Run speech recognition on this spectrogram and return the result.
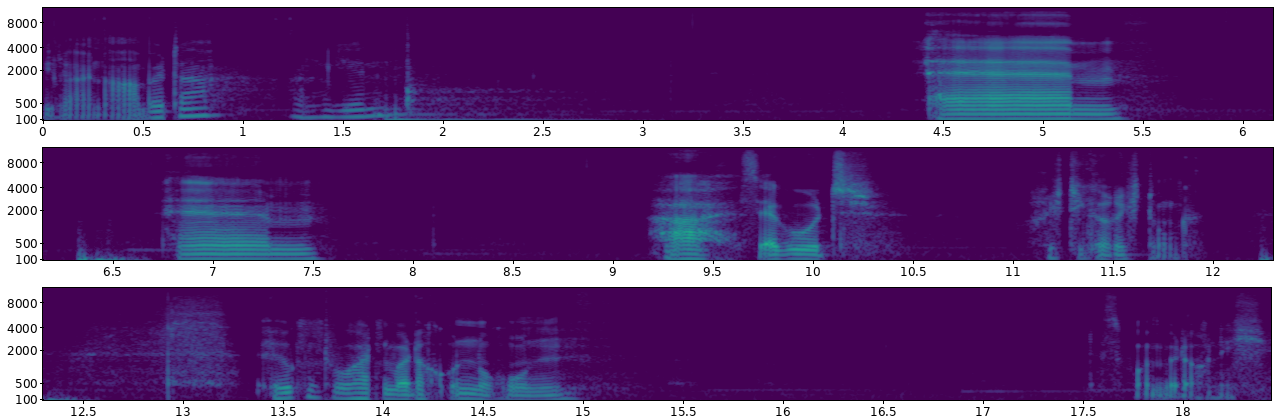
wieder einen Arbeiter angehen. Ähm. Ähm. Ha, sehr gut richtige Richtung. Irgendwo hatten wir doch Unruhen. Das wollen wir doch nicht.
